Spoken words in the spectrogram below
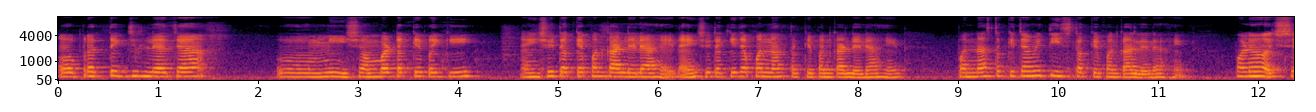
प्रत्येक जिल्ह्याच्या मी शंभर टक्केपैकी ऐंशी टक्के पण काढलेल्या आहेत. ऐंशी टक्केच्या पन्नास टक्के पण काढलेल्या आहेत. पन्नास टक्केच्या मी तीस टक्के पण काढलेल्या आहेत. पण श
